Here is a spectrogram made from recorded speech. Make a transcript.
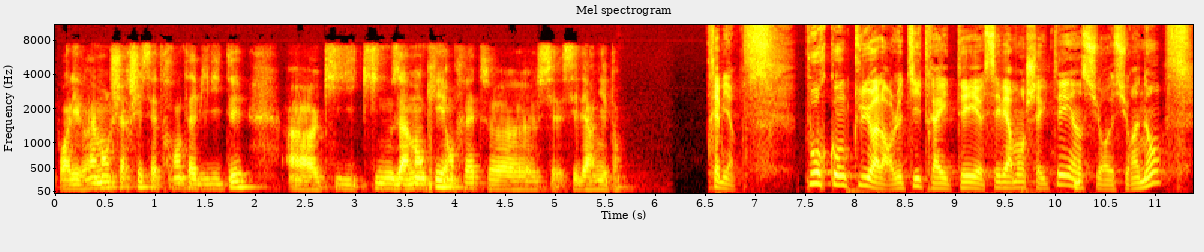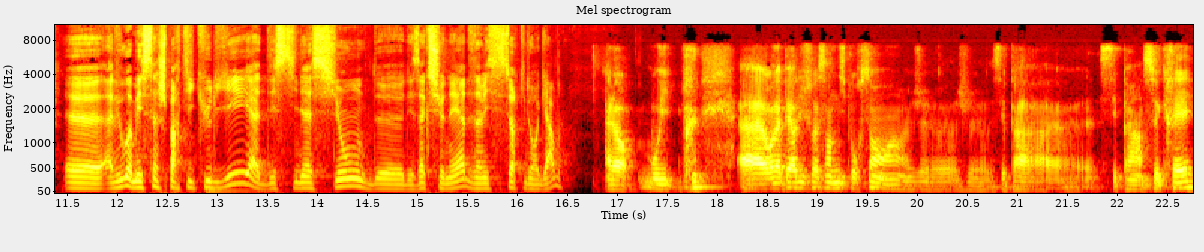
pour aller vraiment chercher cette rentabilité qui, qui, nous a manqué en fait ces, ces derniers temps. Très bien. Pour conclure, alors le titre a été sévèrement chahuté hein, sur, sur un an. Euh, Avez-vous un message particulier à destination de, des actionnaires, des investisseurs qui nous regardent? Alors oui, euh, on a perdu 70%. Hein, je, je, c'est pas c'est pas un secret.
